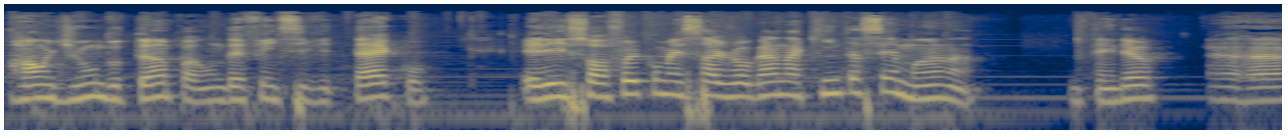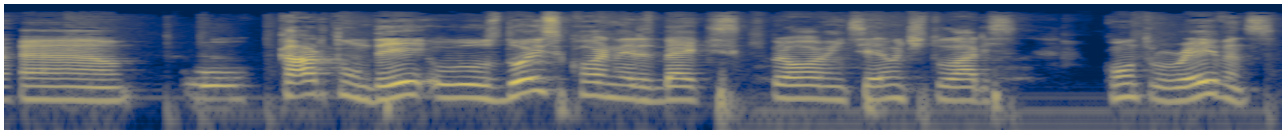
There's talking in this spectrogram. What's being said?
round 1 do Tampa, um defensive tackle, ele só foi começar a jogar na quinta semana, entendeu? Uhum. Uh, o Carton Day, os dois cornerbacks que provavelmente serão titulares contra o Ravens,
